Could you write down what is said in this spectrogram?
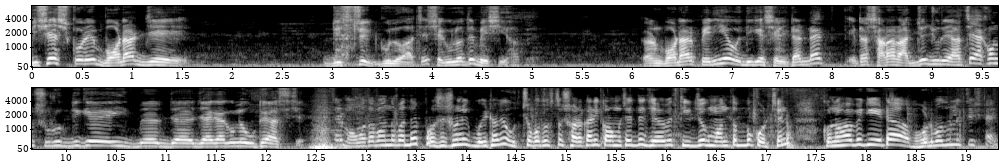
বিশেষ করে বর্ডার যে ডিস্ট্রিক্টগুলো আছে সেগুলোতে বেশি হবে। কারণ বর্ডার পেরিয়ে ওইদিকে শেল্টার নেয় এটা সারা রাজ্য জুড়ে আছে এখন শুরুর দিকে এই জায়গাগুলো উঠে আসছে। স্যার মমতা বন্দ্যোপাধ্যায় প্রশাসনিক বৈঠকে উচ্চপদস্থ সরকারি কর্মচারীদের যেভাবে তির্যক মন্তব্য করছেন কোনোভাবে কি এটা ভোট বদলের চেষ্টায়?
